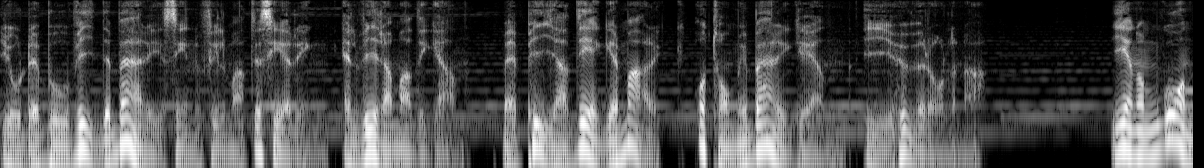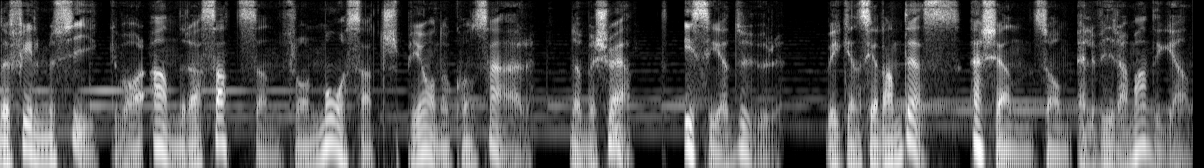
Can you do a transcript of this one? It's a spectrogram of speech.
gjorde Bo Widerberg sin filmatisering Elvira Madigan med Pia Degermark och Tommy Berggren i huvudrollerna. Genomgående filmmusik var andra satsen från Mozarts pianokonsert nummer 21 i C-dur, vilken sedan dess är känd som Elvira Madigan.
